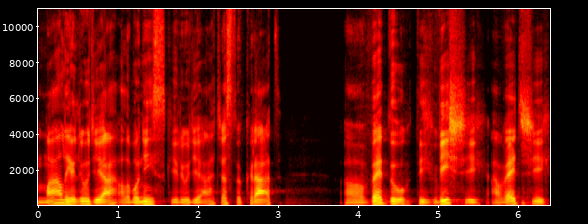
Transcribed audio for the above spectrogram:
malí ľudia, alebo nízki ľudia, častokrát vedú tých vyšších a väčších,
